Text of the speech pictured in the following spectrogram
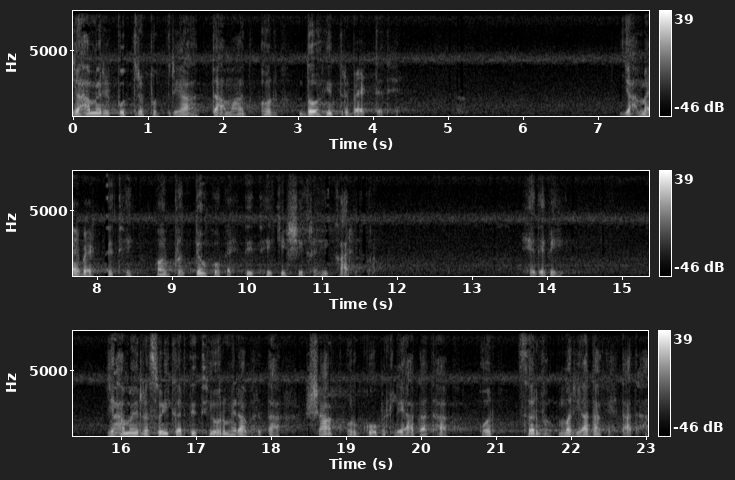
यहाँ मेरे पुत्र, पुत्रिया, दामाद और दोहित्र बैठते थे। यह मैं बैठती थी और वृद्धियों को कहती थी कि शीघ्र ही कार्य करो। हे देवी, यहाँ मैं रसोई करती थी और मेरा भरता शाक और गोबर ले आता था और सर्व मर्यादा कहता था।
